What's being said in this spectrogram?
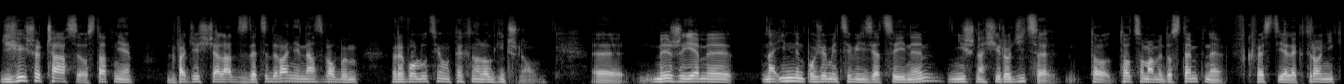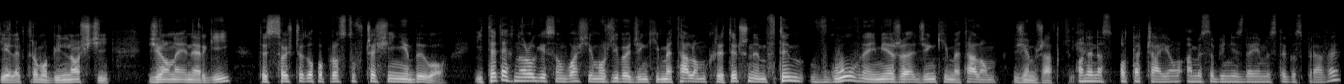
dzisiejsze czasy, ostatnie 20 lat, zdecydowanie nazwałbym rewolucją technologiczną. E, My żyjemy na innym poziomie cywilizacyjnym niż nasi rodzice. To, to, co mamy dostępne w kwestii elektroniki, elektromobilności, zielonej energii, to jest coś, czego po prostu wcześniej nie było. I te technologie są właśnie możliwe dzięki metalom krytycznym, w tym w głównej mierze dzięki metalom ziem rzadkich. One nas otaczają, a my sobie nie zdajemy z tego sprawy?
